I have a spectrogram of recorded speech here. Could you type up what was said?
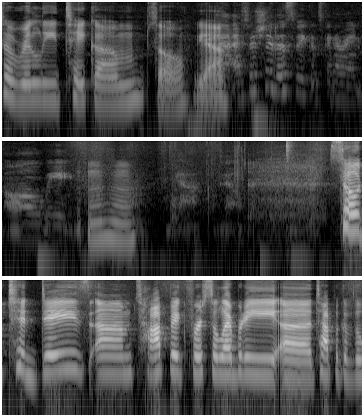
to really take them. So, yeah. yeah, especially this week, it's gonna rain all week. Mm-hmm. Yeah. So today's um topic for celebrity uh topic of the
